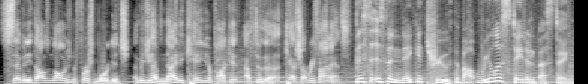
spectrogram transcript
seventy thousand dollars in the first mortgage. That means you have ninety k in your pocket after the cash out refinance. This is the naked truth about real estate investing.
